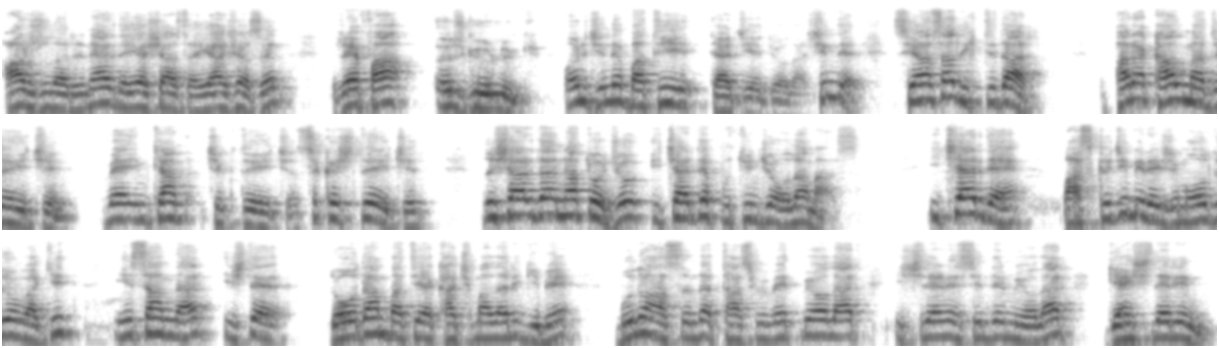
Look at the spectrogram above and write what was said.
arzuları nerede yaşarsa yaşasın refah, özgürlük. Onun için de batıyı tercih ediyorlar. Şimdi siyasal iktidar para kalmadığı için ve imkan çıktığı için, sıkıştığı için dışarıda NATO'cu, içeride Putinci olamaz. İçeride baskıcı bir rejim olduğu vakit insanlar işte doğudan batıya kaçmaları gibi bunu aslında tasvip etmiyorlar, içlerine sindirmiyorlar. Gençlerin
